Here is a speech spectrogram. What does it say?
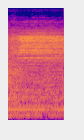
Dios.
